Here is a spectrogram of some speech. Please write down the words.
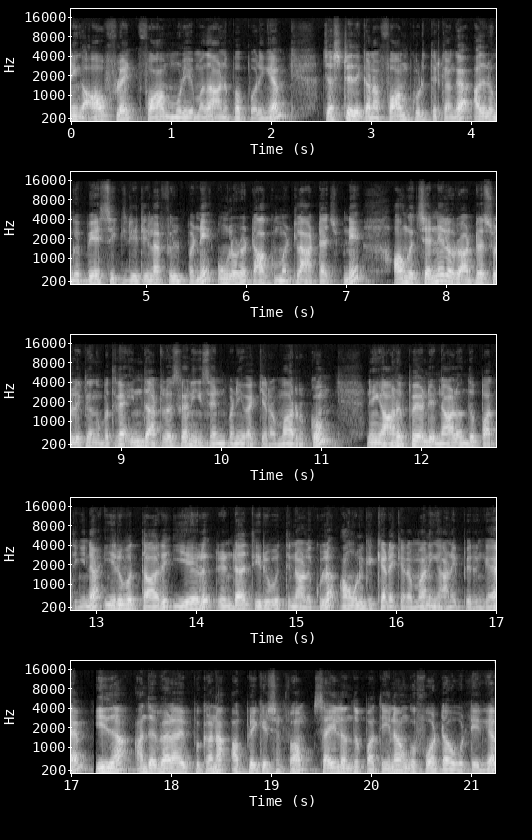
நீங்கள் ஆஃப்லைன் ஃபார்ம் மூலியமாக தான் அனுப்ப போகிறீங்க ஜஸ்ட் இதுக்கான ஃபார்ம் கொடுத்துருக்காங்க. அதில் உங்கள் பேசிக் டீட்டெயிலாம் ஃபில் பண்ணி உங்களோட டாக்குமெண்ட்லாம் அட்டாச் பண்ணி அவங்க சென்னையில் ஒரு அட்ரஸ் சொல்லியிருக்காங்க பார்த்தீங்கன்னா இந்த அட்ரஸ்க்கு நீங்கள் சென்ட் பண்ணி வைக்கிற மாதிரி இருக்கும் நீங்கள் அனுப்ப வேண்டிய நாள் வந்து பார்த்தீங்கன்னா இருபத்தாறு ஏழு ரெண்டாயிரத்தி இருபத்தி நாலுக்குள்ளே அவங்களுக்கு கிடைக்கிற மாதிரி நீங்கள் அனுப்பிடுங்க இதுதான் அந்த வேலைவாய்ப்புக்கான அப்ளிகேஷன் ஃபார்ம் சைடில் வந்து பார்த்தீங்கன்னா உங்கள் ஃபோட்டோ ஒட்டிடுங்க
